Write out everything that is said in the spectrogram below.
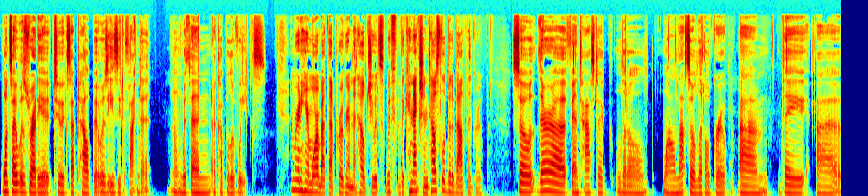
once I was ready to accept help, it was easy to find it within a couple of weeks. And we're going to hear more about that program that helped you. It's with The Connection. Tell us a little bit about the group. So they're a fantastic little, well, not so little group. Mm-hmm. Um, they uh,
